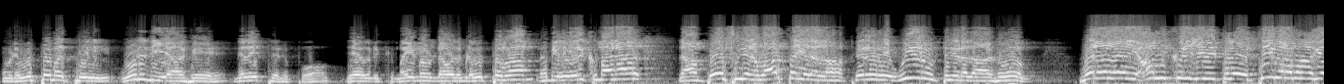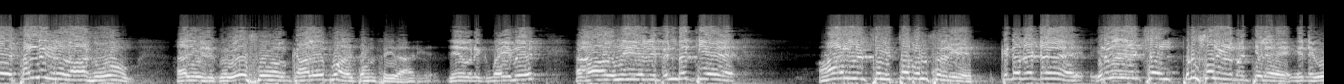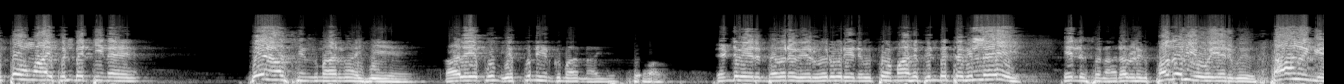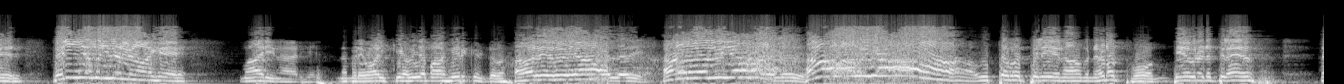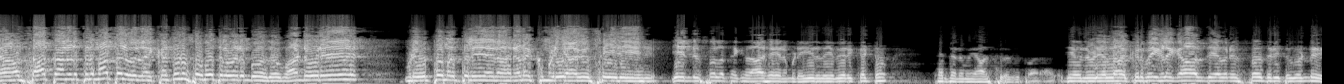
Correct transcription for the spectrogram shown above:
நம்முடைய உத்தமத்தில் உறுதியாக நிலைத்திருப்போம். தேவனுக்கு மயமே உண்டாவது. நம்முடைய உத்தமம் நம்ம இருக்குமானால் நாம் பேசுகிற வார்த்தைகள் எல்லாம் பிறரை உயிரூட்டுகிறதாகவும் பிறரை ஆவிக்குறி ஜீவித்திலே தீவிரமாக தள்ளுகிறதாகவும் அது இருக்கும் யோசுவம் காலையப்பும் அதைத்தான் செய்தார்கள். தேவனுக்கு மயமே அதாவது என்னை பின்பற்றிய ஆறு லட்சம் யுத்த புருஷர்கள் கிட்டத்தட்ட இருபது லட்சம் புருஷர்கள் மத்தியில என்னை உத்தமமாய் பின்பற்றின பேராசியன் ஆகிய காலையப்பும் எப்பனையும் குமாரனாகிய ரெண்டு பேரும் தவிர வேறு ஒருவர் என்னை உத்தமமாக பின்பற்றவில்லை என்று சொன்னார். அவர்களுக்கு பதவி உயர்வு ஸ்தானங்கள் பெரிய மனிதர்களாக மாறினார்கள். நம்முடைய வாழ்க்கை அவிதமாக இருக்கட்டும் உத்தமத்திலே நாம் நடப்போம். தேவனிடத்திலே நாம் சாத்தானிடத்தில் மாத்திரவில்லை கத்தட சமூகத்தில் வரும்போது ஆண்டவரே நம்முடைய உத்தமத்திலே நான் நடக்கும்படியாக செய்தேன் என்று சொல்லத்தக்கதாக நம்முடைய இருதயம் இருக்கட்டும். கத்தனமை ஆசீர்வதிப்பார்கள் தேவனுடைய எல்லா கிருமைகளுக்காக தேவனை சோதரித்துக் கொண்டு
